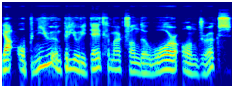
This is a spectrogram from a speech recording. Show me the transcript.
ja, opnieuw een prioriteit gemaakt van de war on drugs.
